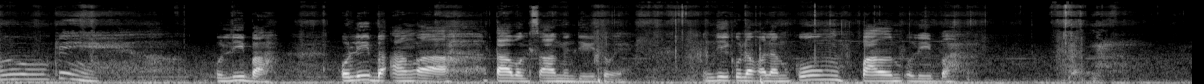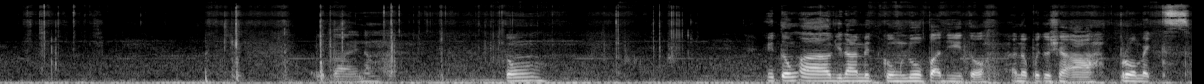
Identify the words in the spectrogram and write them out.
Okay. Oliba. Oliba ang ah, tawag sa amin dito eh. Hindi ko lang alam kung palm oliba. Tayo ng itong itong ah, ginamit kong lupa dito. Ano po ito siya? Ah, Promex.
